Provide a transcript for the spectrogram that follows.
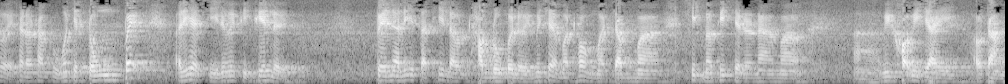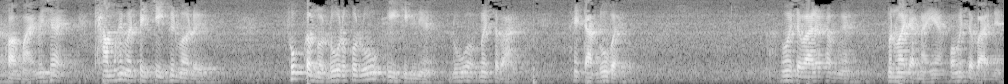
ด้วย ถ้าเราทำถูกมันจะตรงเป๊ะอริยสัจสี่ไม่ผิดเพี้ยนเลย เป็นอริสัตที่เราทำลงไปเลย ไม่ใช่มาท่องมาจำมาคิดมาพิจารณามาวิเคราะห์วิจัยเอาตามความหมายไม่ใช่ทำให้มันเป็นจริงขึ้นมาเลย ทุกกำหนดรู้แล้วก็รู้จริงๆเนี่ย รู้ว่าไม่สบาย ให้ตามรู้ไปไม่สบายแล้วทำไงมันมาจากไหนอะเพราะไม่สบายเนี่ย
